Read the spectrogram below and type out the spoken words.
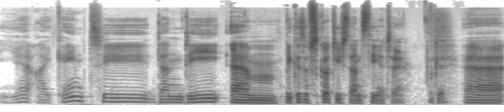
Yeah, I came to Dundee um, because of Scottish Dance Theatre. Okay. Uh,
